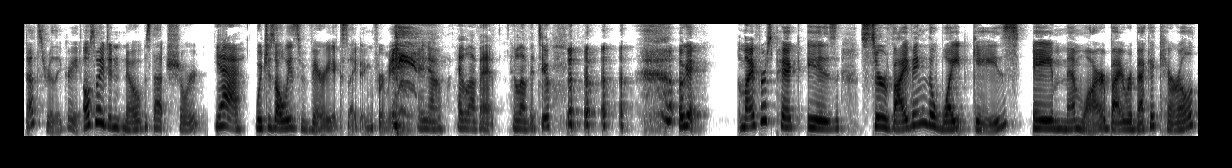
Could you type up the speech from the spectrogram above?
that's really great. Also, I didn't know it was that short. Yeah. Which is always very exciting for me. I know. I love it. I love it too. okay. My first pick is Surviving the White Gaze, a memoir by Rebecca Carroll.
